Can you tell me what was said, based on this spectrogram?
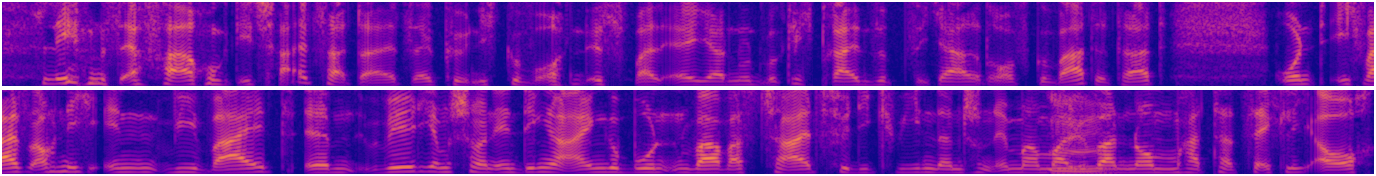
Lebenserfahrung, die Charles hatte, als er König geworden ist, weil er ja nun wirklich 73 Jahre darauf gewartet hat. Und ich weiß auch nicht, inwieweit ähm, William schon in Dinge eingebunden war, was Charles für die Queen dann schon immer mal mhm. übernommen hat, tatsächlich auch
